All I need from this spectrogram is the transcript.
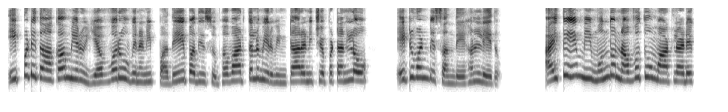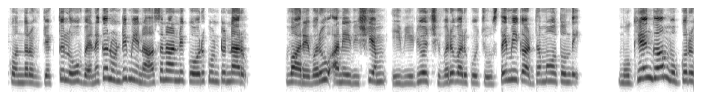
ఇప్పటిదాకా మీరు ఎవ్వరూ వినని పదే పది శుభవార్తలు మీరు వింటారని చెప్పటంలో ఎటువంటి సందేహం లేదు. అయితే మీ ముందు నవ్వుతూ మాట్లాడే కొందరు వ్యక్తులు వెనక నుండి మీ నాశనాన్ని కోరుకుంటున్నారు. వారెవరు అనే విషయం ఈ వీడియో చివరి వరకు చూస్తే మీకు అర్థమవుతుంది. ముఖ్యంగా ముగ్గురు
